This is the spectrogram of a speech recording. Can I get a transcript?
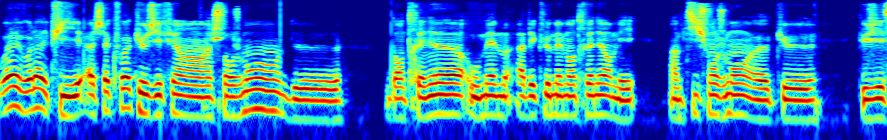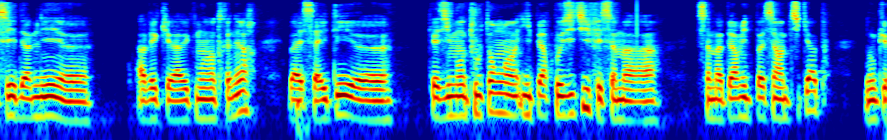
Ouais, voilà. Et puis à chaque fois que j'ai fait un changement de d'entraîneur ou même avec le même entraîneur, mais un petit changement euh, que que j'ai essayé d'amener euh, avec avec mon entraîneur, bah ça a été euh, quasiment tout le temps hyper positif et ça m'a ça m'a permis de passer un petit cap. Donc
